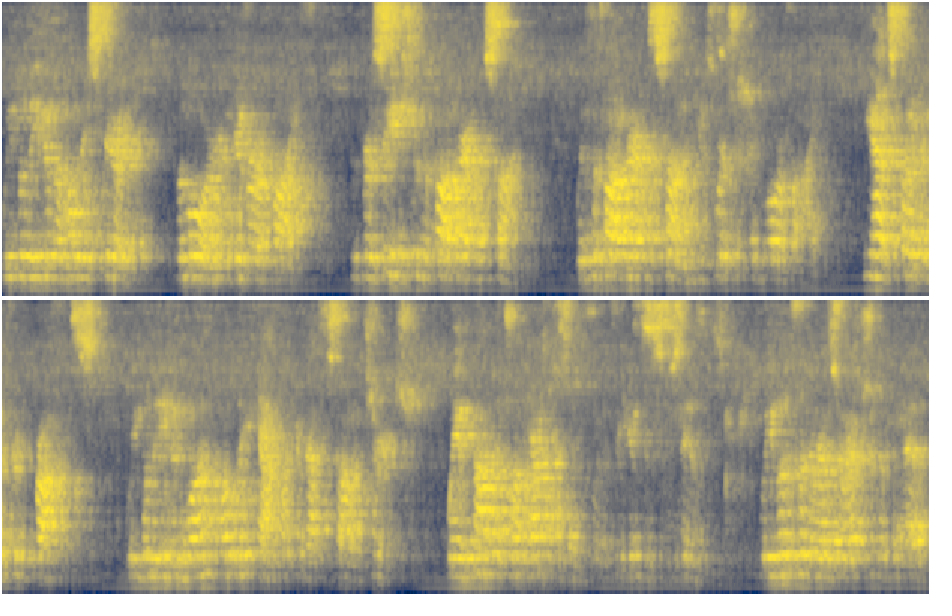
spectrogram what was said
We believe in the Holy Spirit, the Lord, the giver of life, who proceeds from the Father and the Son. With the Father and the Son, he is worshipped and glorified. He has spoken through the prophets. We believe in one holy Catholic and Apostolic Church. We acknowledge one baptism for the forgiveness of sins. We look for the resurrection of the dead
